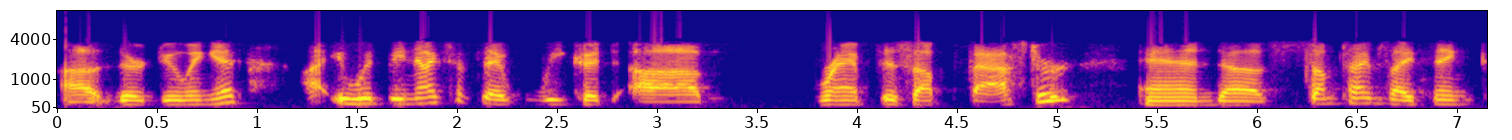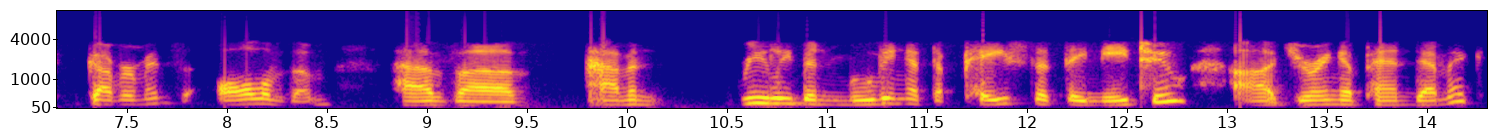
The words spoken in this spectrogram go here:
uh, they're doing it. Uh, it would be nice if that we could um, ramp this up faster. And uh, sometimes I think governments, all of them, have uh, haven't really been moving at the pace that they need to uh, during a pandemic.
